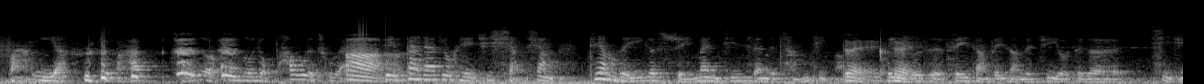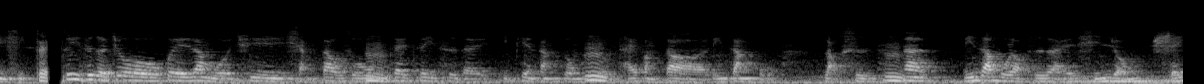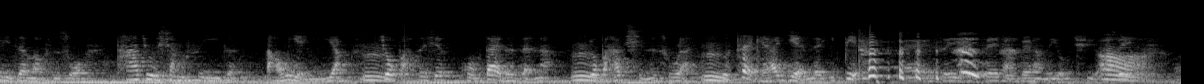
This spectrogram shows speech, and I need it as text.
法衣啊，就把它从这个空中就抛了出来啊，所以大家就可以去想象这样的一个水漫金山的场景啊，对，可以说是非常非常的具有这个戏剧性。对，所以这个就会让我去想到说，我们在这一次的影片当中有采访到林章虎老师，嗯，那。林章甫老师来形容沈以正老师说，他就像是一个导演一样，就把这些古代的人啊，又把他请了出来，又再给他演了一遍，哎，所以非常非常的有趣 啊。所以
